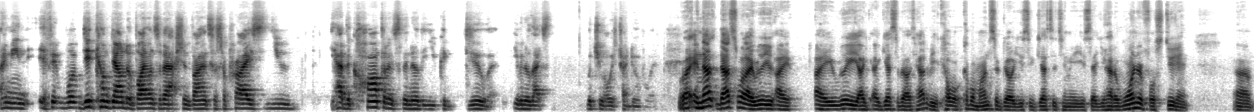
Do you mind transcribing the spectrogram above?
I mean, if it w- did come down to violence of action, violence of surprise, you had the confidence to know that you could do it, even though that's which you always try to avoid. Right, and that that's what I really I I really I, I guess about had to be a couple couple months ago. You suggested to me you said you had a wonderful student um,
